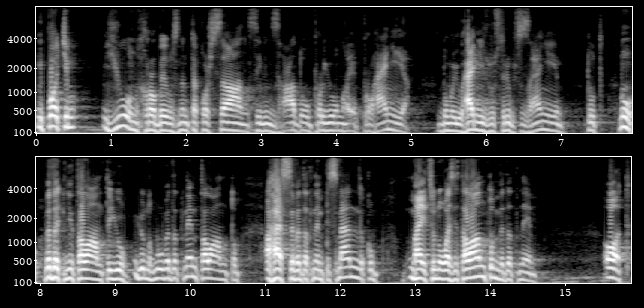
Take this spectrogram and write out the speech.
і потім Юнг робив з ним також сеанс, і він згадував про Юнга як про генія. Думаю, геній зустрівся з генієм. Тут ну, видатні таланти. Юнг був видатним талантом, а Гессе видатним письменником. Мається на увазі талантом видатним. От.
